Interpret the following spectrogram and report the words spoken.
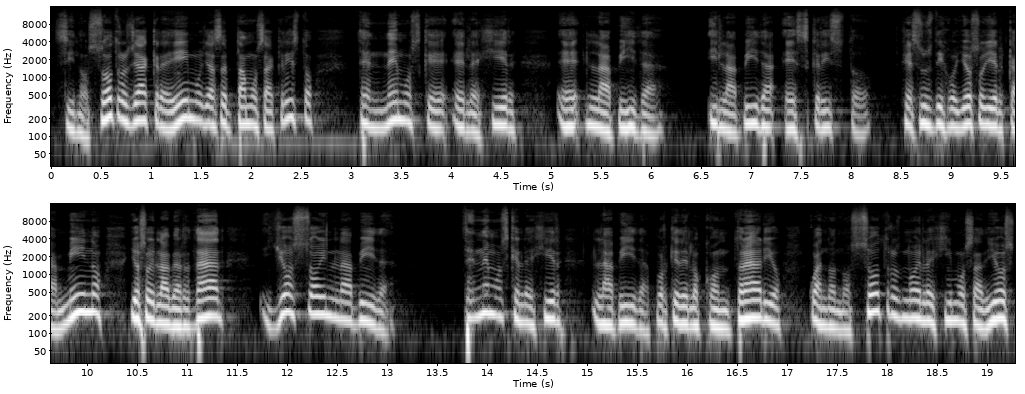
Si nosotros ya creímos, ya aceptamos a Cristo, tenemos que elegir eh, la vida. Y la vida es Cristo. Jesús dijo, yo soy el camino, yo soy la verdad, yo soy la vida. Tenemos que elegir la vida, porque de lo contrario, cuando nosotros no elegimos a Dios,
